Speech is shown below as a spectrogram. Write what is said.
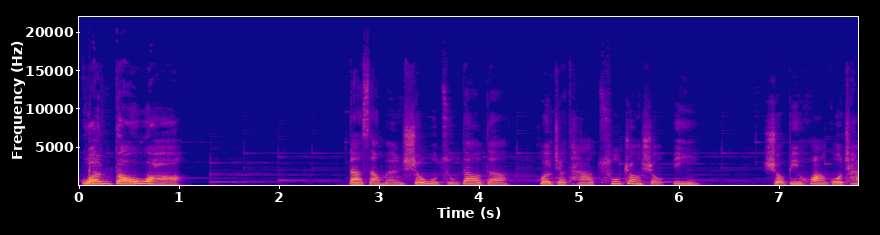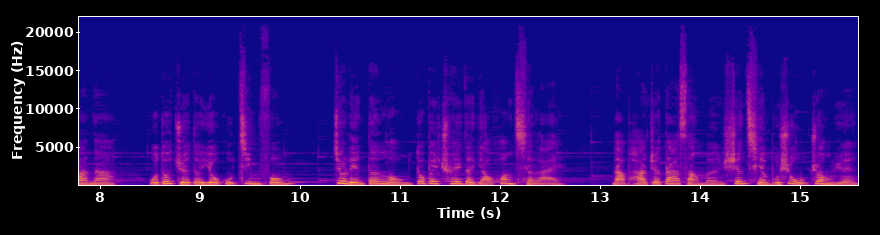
关刀啊！大嗓门手舞足蹈的挥着他粗壮手臂，手臂划过刹那，我都觉得有股劲风，就连灯笼都被吹得摇晃起来。哪怕这大嗓门生前不是武状元，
